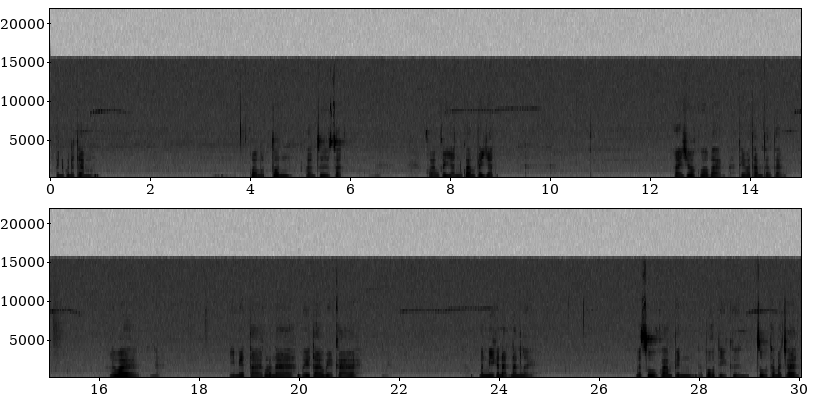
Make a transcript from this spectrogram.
เป็นคุณธรรม ความอดทน ความซื่อสัตย์ความขยันความประหยัดอายชั่วกลัวบาปเทวธรรมต่าง ๆ หรือว่ามีเมตตากรุณาเมตตาเวกขา มันมีขนาดนั้นเลย มาสู่ความเป็นปกติคือสู่ธรรมชาติ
